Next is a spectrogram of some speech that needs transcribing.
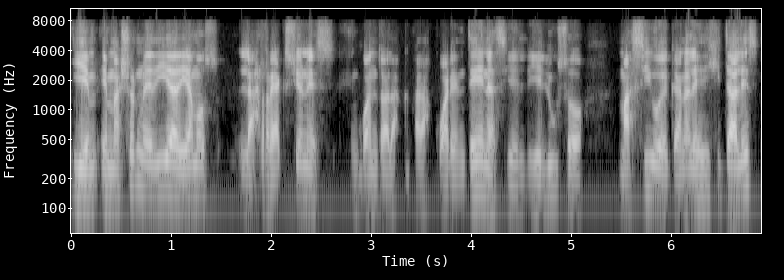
y en, mayor medida, digamos, las reacciones en cuanto a las, cuarentenas y el, uso masivo de canales digitales,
